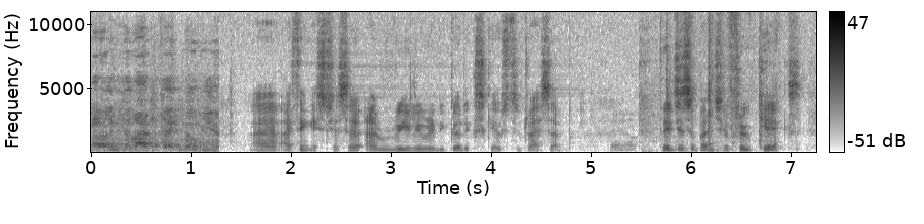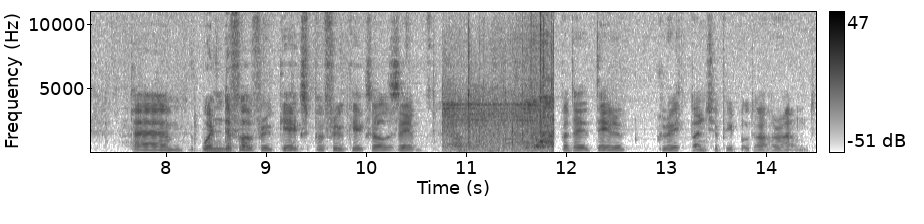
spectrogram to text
I don't think it's allowed to take a movie. Uh, I think it's just a, a really, really good excuse to dress up. Yeah. They're just a bunch of fruitcakes. Um, wonderful fruitcakes, but fruitcakes all the same. But they, they're a great bunch of people to have around.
